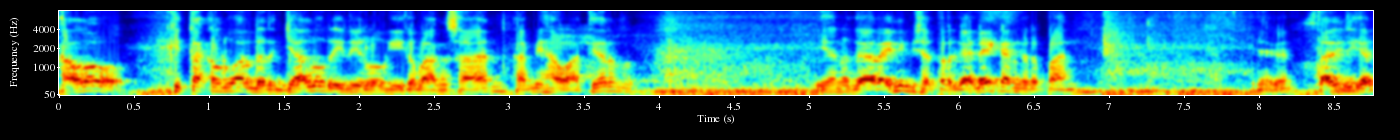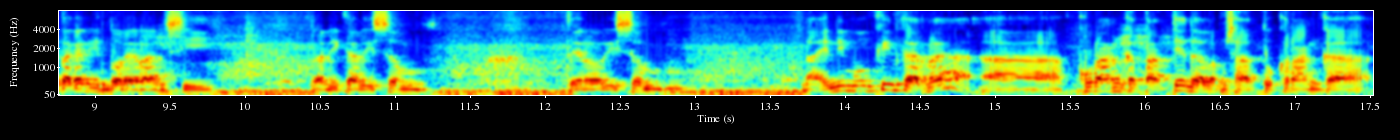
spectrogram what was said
Kalau kita keluar dari jalur ideologi kebangsaan, kami khawatir ya negara ini bisa tergadaikan ke depan. Ya kan? Tadi dikatakan intoleransi, radikalisme, terorisme. Nah ini mungkin karena uh, kurang ketatnya dalam satu kerangka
